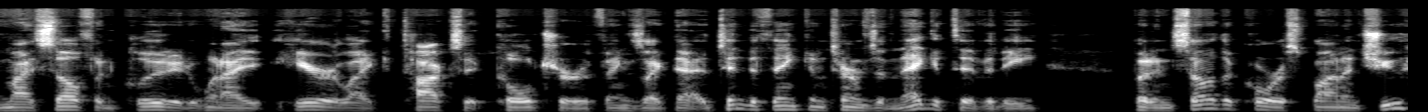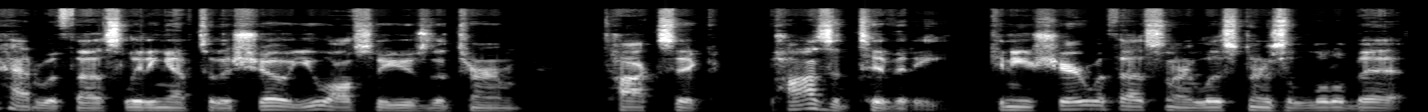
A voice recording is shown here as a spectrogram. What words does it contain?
myself included, when I hear like toxic culture, things like that, I tend to think in terms of negativity. But in some of the correspondence you had with us leading up to the show, you also used the term toxic positivity. Can you share with us and our listeners a little bit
